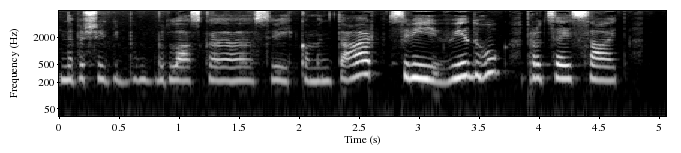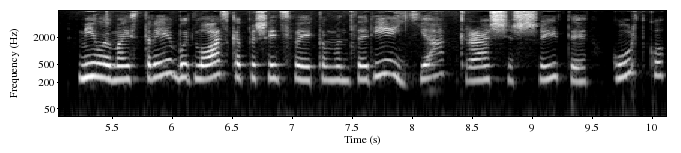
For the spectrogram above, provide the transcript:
Напишіть, будь ласка, свій коментар, свій відгук про цей сайт. Міли майстри, будь ласка, пишіть свої коментарі, як краще шити куртку,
